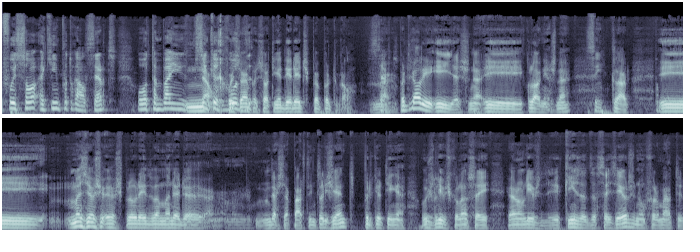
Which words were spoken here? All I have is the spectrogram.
foi só aqui em Portugal, certo? Ou também se Não, encarregou foi só, de... só tinha direitos para Portugal. Certo. Portugal e ilhas, né? e colónias, né? Sim. Claro. E, mas eu, eu explorei de uma maneira desta parte inteligente, porque eu tinha os livros que eu lancei, eram livros de 15 a 16 euros, num formato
